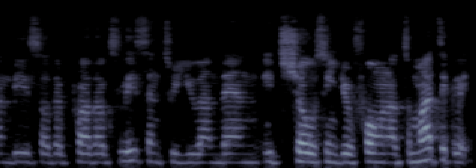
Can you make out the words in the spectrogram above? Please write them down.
and these other products listen to you and then it shows in your phone automatically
